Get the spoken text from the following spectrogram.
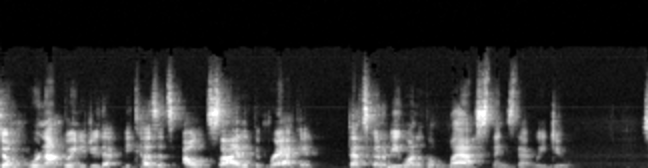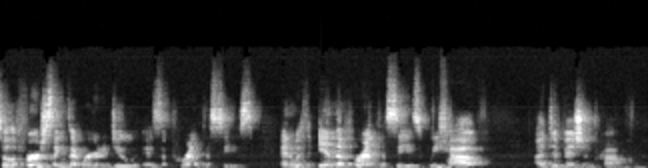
don't we're not going to do that because it's outside of the bracket. That's going to be one of the last things that we do. So the first thing that we're going to do is the parentheses. And within the parentheses, we have a division problem.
